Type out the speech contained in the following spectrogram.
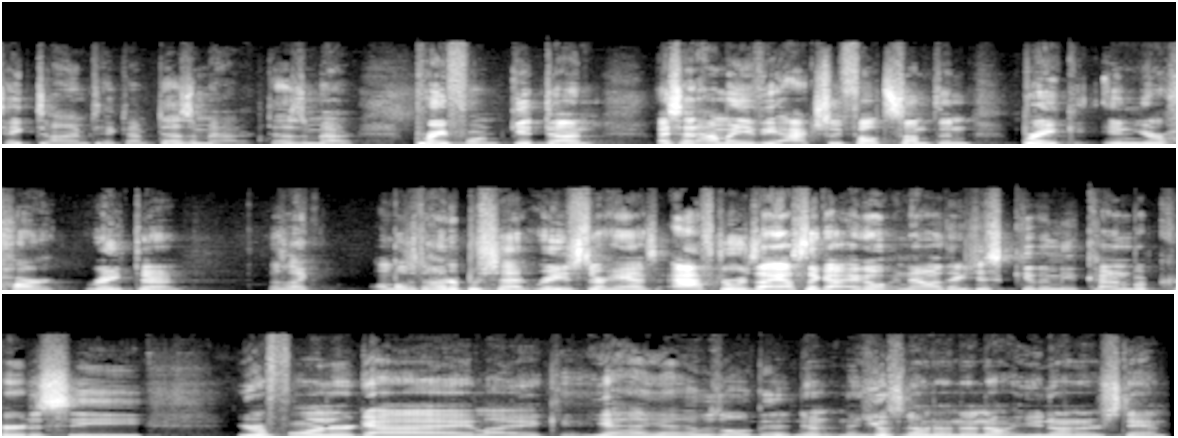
Take time, take time. Doesn't matter. Doesn't matter. Pray for them. Get done. I said, How many of you actually felt something break in your heart right there? And I was like, almost 100% raised their hands. Afterwards, I asked the guy, I go, Now, are they just giving me kind of a courtesy? You're a foreigner guy. Like, yeah, yeah, it was all good. No, no. He goes, No, no, no, no. You don't understand.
